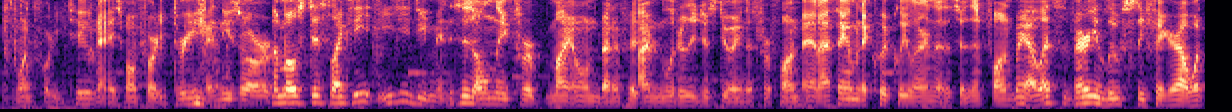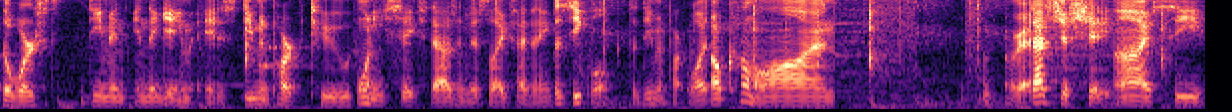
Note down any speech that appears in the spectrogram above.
is 142 it's 143 and these are the most disliked e easy demon this is only for my own benefit. I'm literally just doing this for fun. And i think i'm going to quickly learn that this isn't fun. But yeah let's very loosely figure out what the worst demon in the game is. Demon park 2 26,000 dislikes i think. The sequel to demon park. What? Oh come on. Okay. That's just shitty. I see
